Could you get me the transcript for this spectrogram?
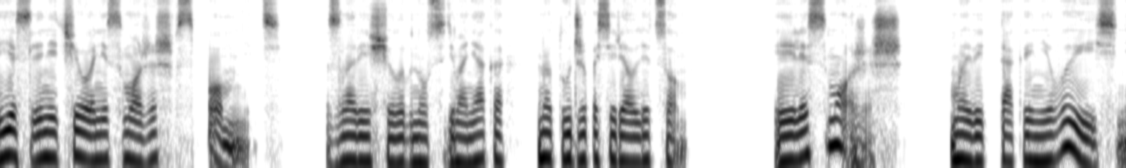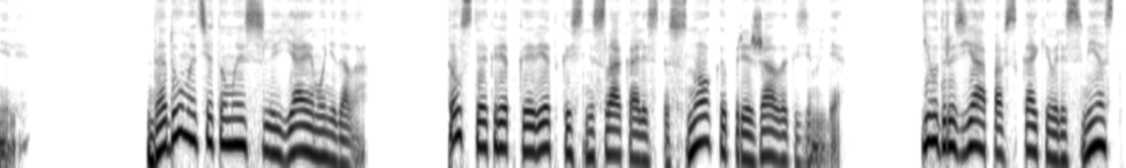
«Если ничего не сможешь вспомнить», — зловеще улыбнулся демоняка, но тут же посерял лицом. «Или сможешь. Мы ведь так и не выяснили». Додумать эту мысль я ему не дала. Толстая крепкая ветка снесла Калиста с ног и прижала к земле. Его друзья повскакивали с мест,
